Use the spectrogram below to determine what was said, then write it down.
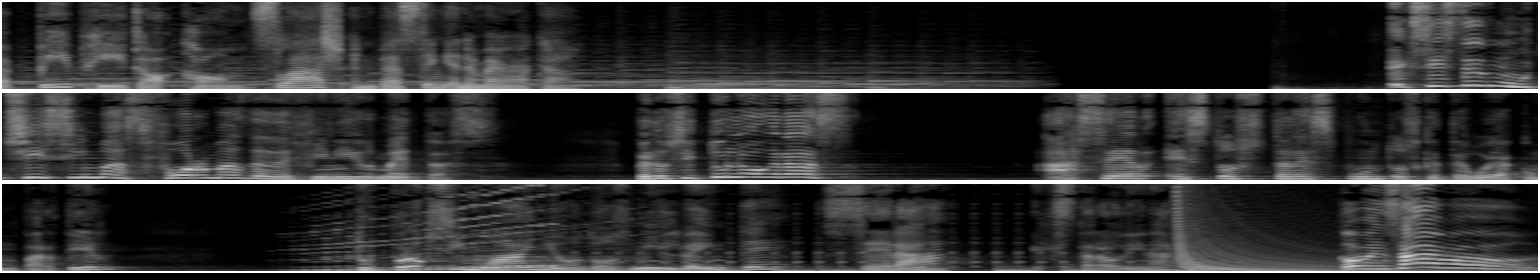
at bp.com slash investing in America. Existen muchísimas formas de definir metas, pero si tú logras hacer estos tres puntos que te voy a compartir, tu próximo año 2020 será extraordinario. ¡Comenzamos!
